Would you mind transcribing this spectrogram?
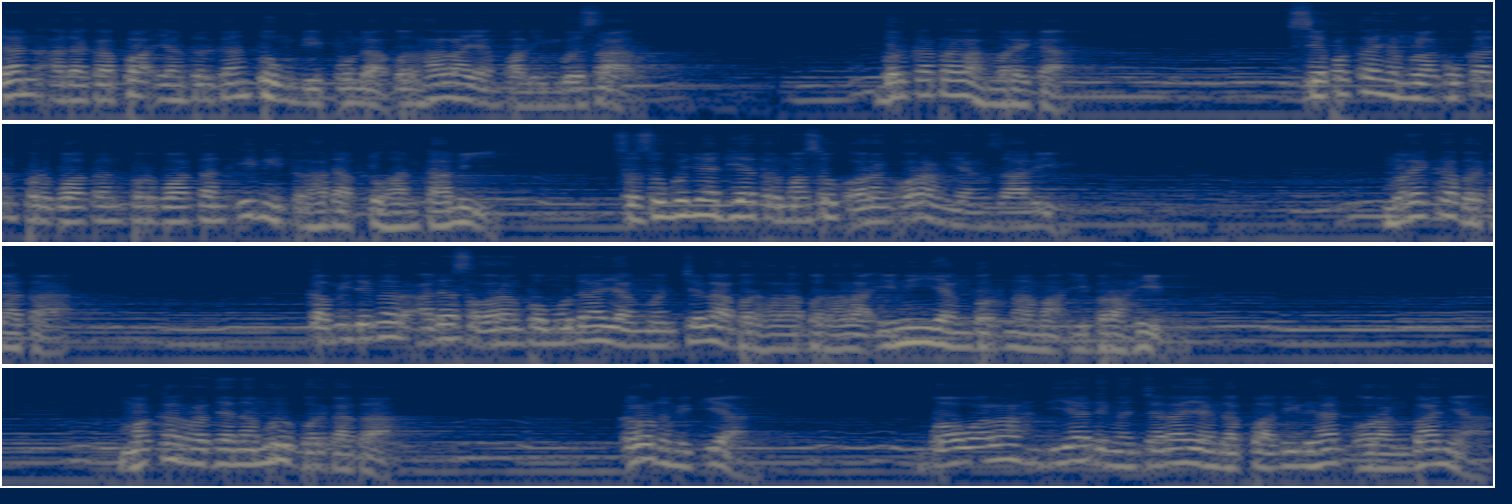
dan ada kapak yang tergantung di pundak berhala yang paling besar. Berkatalah mereka, Siapakah yang melakukan perbuatan-perbuatan ini terhadap Tuhan kami? Sesungguhnya dia termasuk orang-orang yang zalim. Mereka berkata, kami dengar ada seorang pemuda yang mencela berhala-berhala ini yang bernama Ibrahim. Maka Raja Namrud berkata, kalau demikian, bawalah dia dengan cara yang dapat dilihat orang banyak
